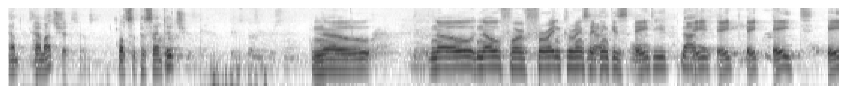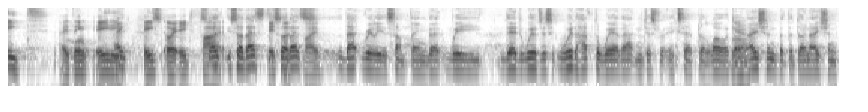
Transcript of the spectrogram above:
how, how much? Uh, What's the percentage? It's 30%. no, no, no. For foreign currency, Yeah, I think it's yeah. 80, No. eight, eight, eight, eight, eight. I think 80, Eight. 8 or 85. So, so that's so that's 8.5. that really is something that we that we'll just we'd have to wear that and just accept a lower Yeah. donation, but the donation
